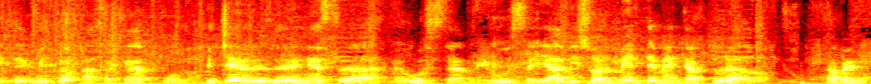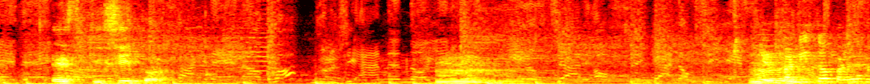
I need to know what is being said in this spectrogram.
Y te invito a sacar uno. Qué chévere, se ven esta, me gusta, me gusta. Ya visualmente me han capturado. Saben, exquisitos. Y el Mm, palito parece que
